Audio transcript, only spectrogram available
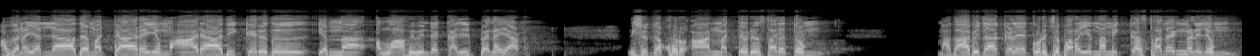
അവനെയല്ലാതെ മറ്റാരെയും ആരാധിക്കരുത് എന്ന അള്ളാഹുവിന്റെ കൽപ്പനയാണ്. വിശുദ്ധ ഖുർആൻ മറ്റൊരു സ്ഥലത്തും മാതാപിതാക്കളെ കുറിച്ച് പറയുന്ന മിക്ക സ്ഥലങ്ങളിലും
